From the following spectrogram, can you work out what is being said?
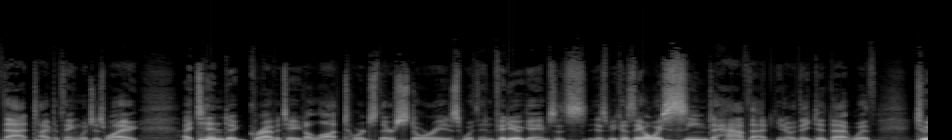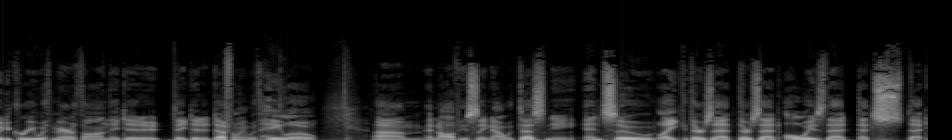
that type of thing, which is why I, I tend to gravitate a lot towards their stories within video games. It's is because they always seem to have that. You know, they did that with to a degree with Marathon. They did it. They did it definitely with Halo, um, and obviously now with Destiny. And so like there's that there's that always that that's that.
